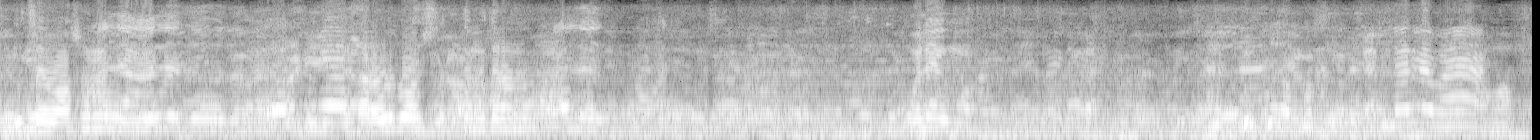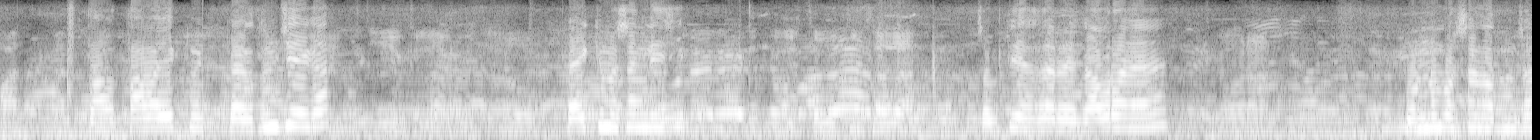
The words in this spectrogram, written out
हिचं वासरू कारवड पाहू शकता मित्रांनो ता- तावा एक मिनिट काय तुमची आहे का? काय किंमत सांगली याची? चौतीस हज़ार। चौतीस हज़ार आहे. गावरान आहे ना? फोन नंबर सांगा तुमचा.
